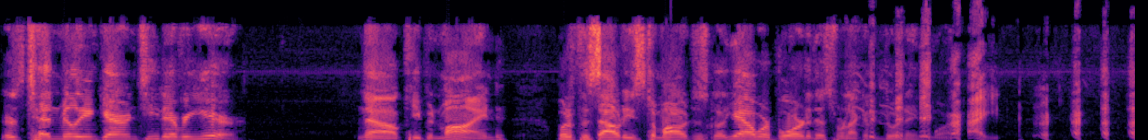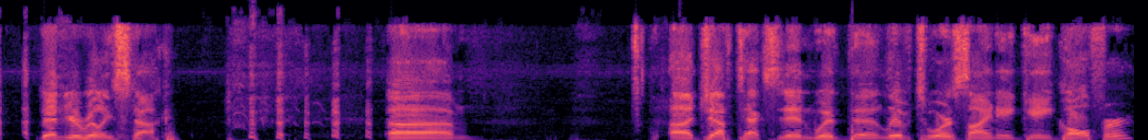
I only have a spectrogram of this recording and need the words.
there's 10 million guaranteed every year. Now, keep in mind, what if the Saudis tomorrow just go, yeah, we're bored of this. We're not going to do it anymore. Right. then you're really stuck. um, uh, Jeff texted in Would the LIV Tour sign a gay golfer?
